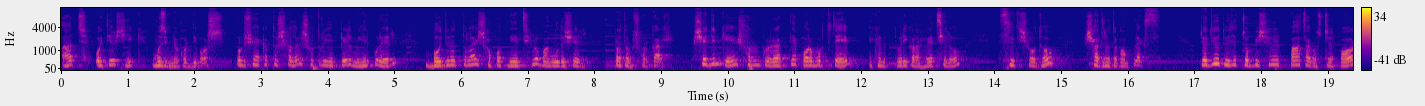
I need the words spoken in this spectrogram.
আজ ঐতিহাসিক মুজিবনগর দিবস। উনিশশো একাত্তর সালের সতেরোই এপ্রিল মেহেরপুরের বৈদ্যনাথ তলায় শপথ নিয়েছিল বাংলাদেশের প্রথম সরকার। সেদিনকে স্মরণ করে রাখতে পরবর্তীতে এখানে তৈরি করা হয়েছিল স্মৃতিসৌধ স্বাধীনতা কমপ্লেক্স। যদিও দুই হাজার চব্বিশ সালের পাঁচ আগস্টের পর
